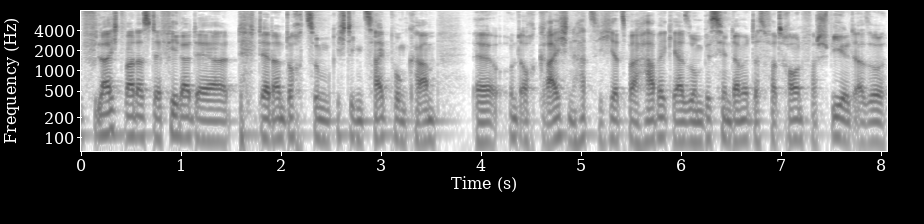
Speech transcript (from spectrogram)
vielleicht war das der Fehler, der, der dann doch zum richtigen Zeitpunkt kam. Äh, und auch Greichen hat sich jetzt bei Habeck ja so ein bisschen damit das Vertrauen verspielt. Also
